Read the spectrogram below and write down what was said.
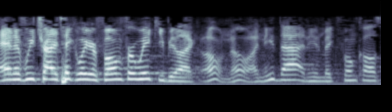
And if we try to take away your phone for a week, you'd be like, "Oh no, I need that. I need to make phone calls."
